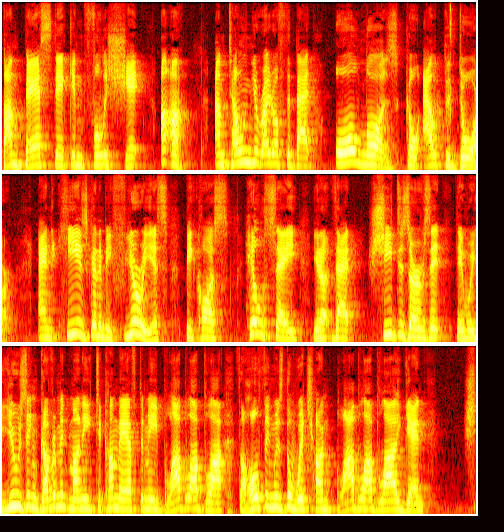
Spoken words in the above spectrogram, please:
bombastic and full of shit. Uh uh I'm telling you right off the bat, all laws go out the door. And he is going to be furious because he'll say, you know, that she deserves it. They were using government money to come after me, blah, blah, blah. The whole thing was the witch hunt, blah, blah, blah again. Sh-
